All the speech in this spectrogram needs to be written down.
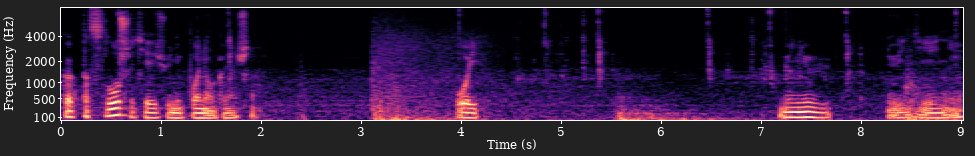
Как подслушать, я еще не понял, конечно. Ой. Меню видений.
